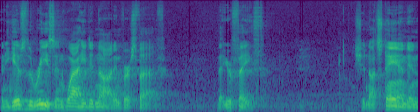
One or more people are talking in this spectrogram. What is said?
And he gives the reason why he did not in verse 5 that your faith should not stand in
